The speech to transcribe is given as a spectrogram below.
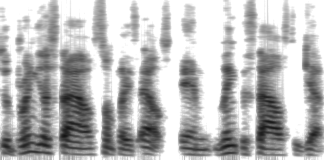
to bring your style someplace else and link the styles together.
